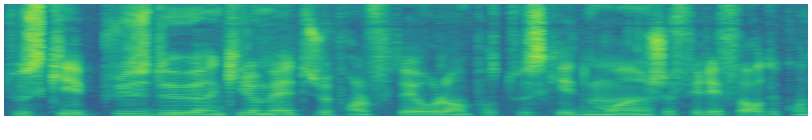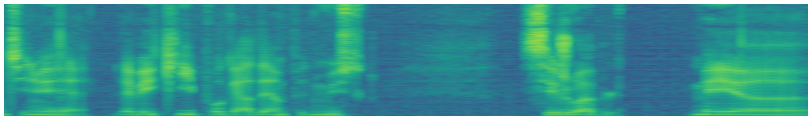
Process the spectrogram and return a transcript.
tout ce qui est plus de 1 km, je prends le fauteuil roulant. Pour tout ce qui est de moins, je fais l'effort de continuer la béquille pour garder un peu de muscle. C'est jouable. Mais euh,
